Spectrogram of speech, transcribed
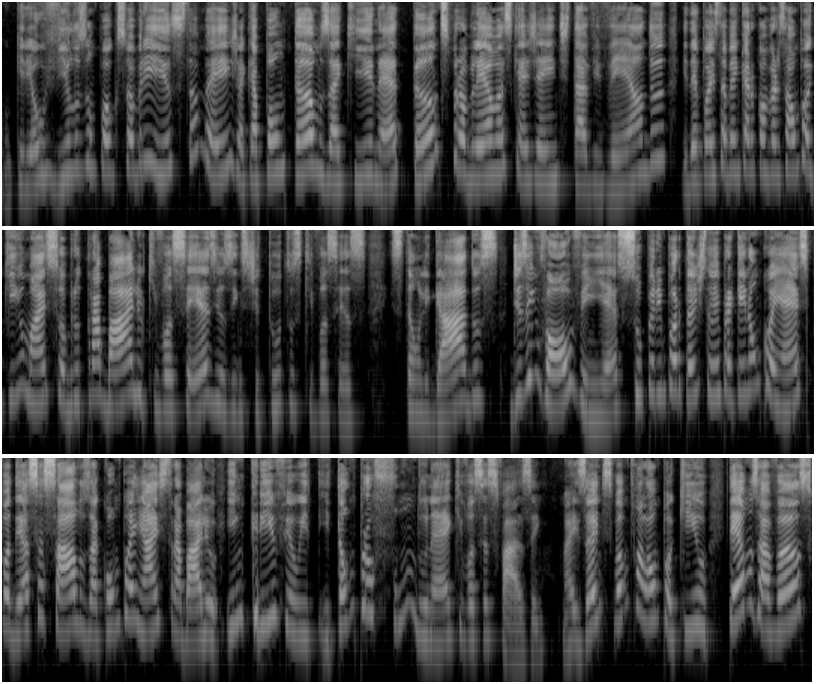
Eu queria ouvi-los um pouco sobre isso também, já que apontamos aqui, né, tantos problemas que a gente está vivendo. E depois também quero conversar um pouquinho mais sobre o trabalho que vocês e os institutos que vocês estão ligados desenvolvem. E é super importante também para quem não conhece poder acessá-los, acompanhar esse trabalho incrível e, e tão profundo, né, que vocês fazem. Mas antes, vamos falar um pouquinho. Temos avanço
